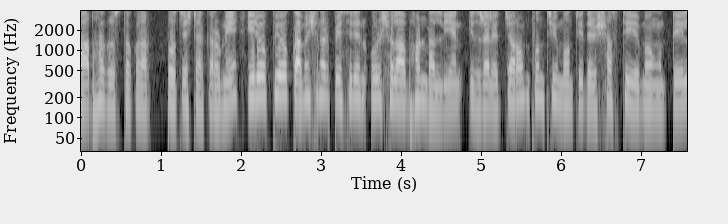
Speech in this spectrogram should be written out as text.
বাধাগ্রস্ত করার প্রচেষ্টার কারণে ইউরোপীয় commissioner president Ursula von der Leyen ইসরায়েলের চরমপন্থী মন্ত্রীদের শাস্তি এবং তেল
